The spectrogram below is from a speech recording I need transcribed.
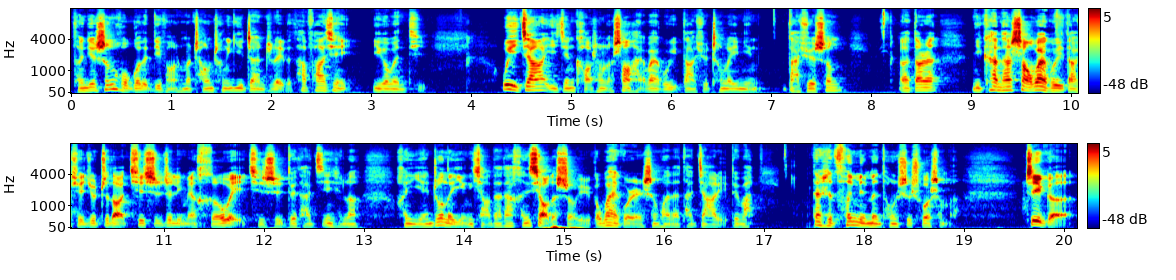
曾经生活过的地方，什么长城驿站之类的。他发现一个问题。魏佳已经考上了上海外国语大学，成了一名大学生。呃，当然，你看他上外国语大学就知道，其实这里面何伟其实对他进行了很严重的影响。在他很小的时候，有一个外国人生活在他家里，对吧？但是村民们同时说什么？这个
